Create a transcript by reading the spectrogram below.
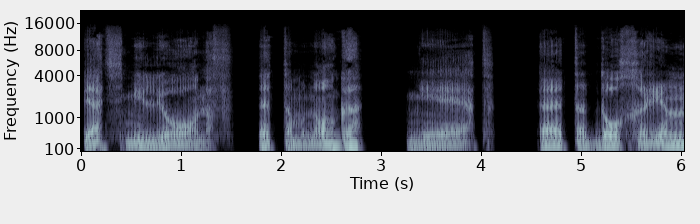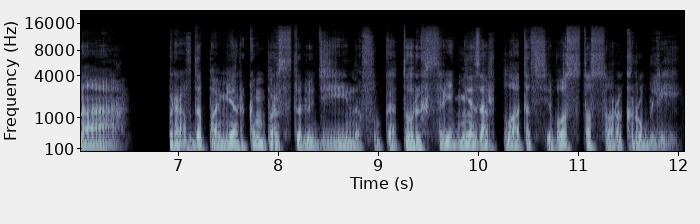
Пять миллионов. Это много? Нет, это до хрена. Правда, по меркам простолюдинов, у которых средняя зарплата всего 140 рублей.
